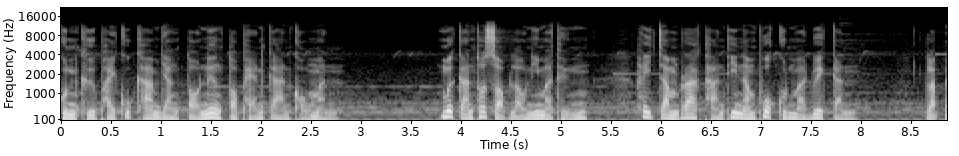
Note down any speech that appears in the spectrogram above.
คุณคือภัยคุกคามอย่างต่อเนื่องต่อแผนการของมัน เมื่อการทดสอบเหล่านี้มาถึง ให้จำรากฐานที่นำพวกคุณมาด้วยกัน กลับไป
